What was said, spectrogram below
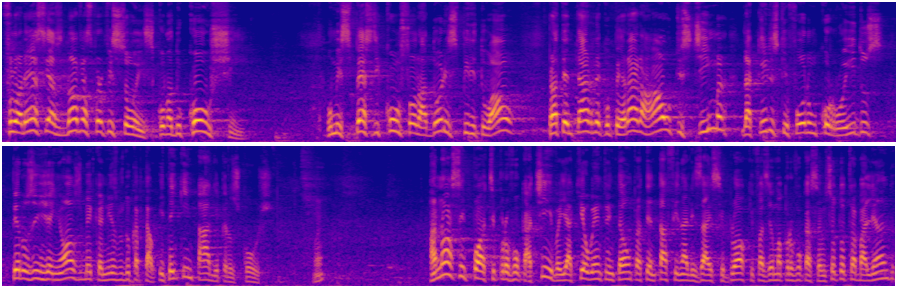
florescem as novas profissões, como a do coaching, uma espécie de consolador espiritual para tentar recuperar a autoestima daqueles que foram corroídos pelos engenhosos mecanismos do capital. E tem quem pague pelos coaches. A nossa hipótese provocativa, e aqui eu entro então para tentar finalizar esse bloco e fazer uma provocação. Isso eu estou trabalhando,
